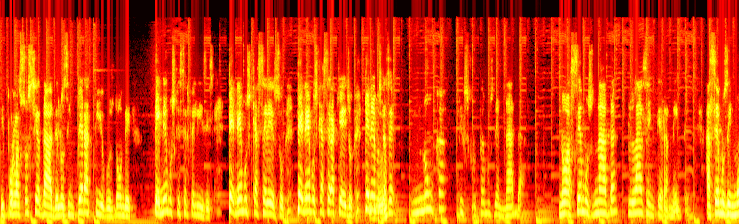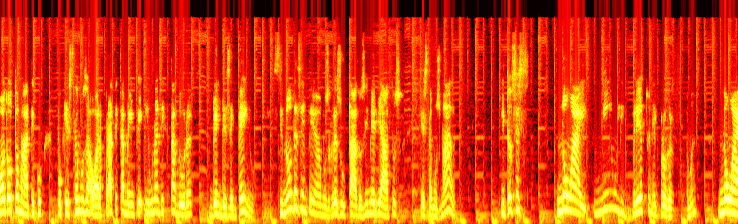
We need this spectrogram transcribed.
e por la sociedade, os imperativos, onde temos que ser felizes, temos que fazer isso, temos que fazer aquilo, temos uhum. que fazer. Nunca desfrutamos de nada. Não hacemos nada placenteramente. Hacemos em modo automático porque estamos agora praticamente em uma ditadura do desempenho. Se não desempenhamos resultados imediatos, estamos mal. Então, não há nenhum libreto no programa, não há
